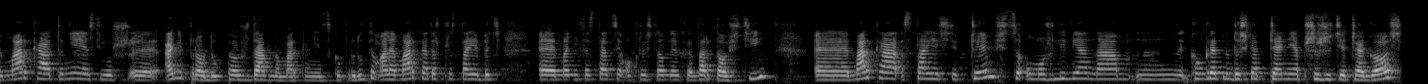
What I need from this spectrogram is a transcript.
y, marka to nie jest już y, ani produkt, to już dawno marka nie jest tylko produktem, ale marka też przestaje być e, manifestacją określonych wartości. E, marka staje się czymś, co umożliwia nam mm, konkretne doświadczenie, przeżycie czegoś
